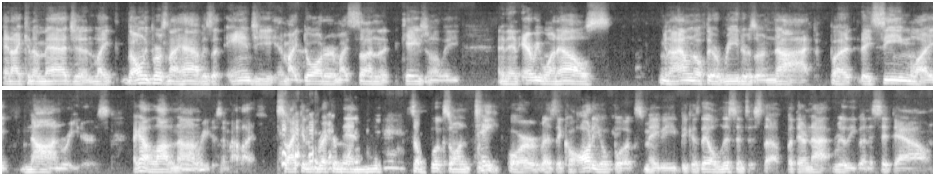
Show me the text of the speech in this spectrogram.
And I can imagine, like, the only person I have is Angie and my daughter and my son occasionally, and then everyone else. You know, I don't know if they're readers or not, but they seem like non-readers. I got a lot of mm-hmm. non-readers in my life so I can recommend some books on tape or as they call audio books, maybe because they'll listen to stuff, but they're not really going to sit down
